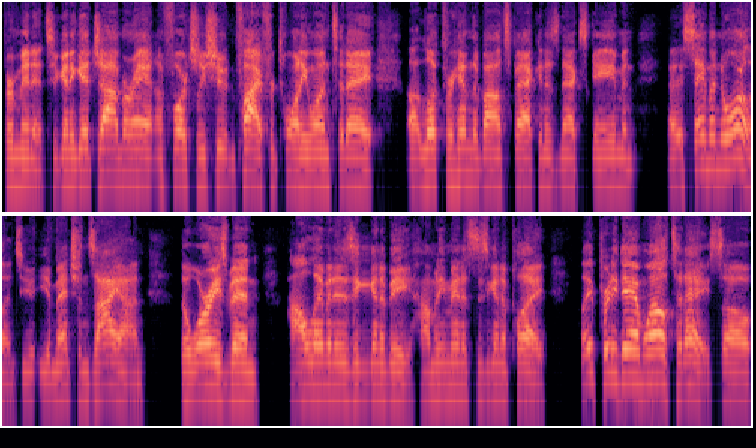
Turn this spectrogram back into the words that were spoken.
for minutes. You're going to get Ja Morant, unfortunately, shooting five for 21 today. Uh, look for him to bounce back in his next game. And uh, same in New Orleans. You, you mentioned Zion. The worry's been how limited is he going to be? How many minutes is he going to play? Played pretty damn well today. So,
